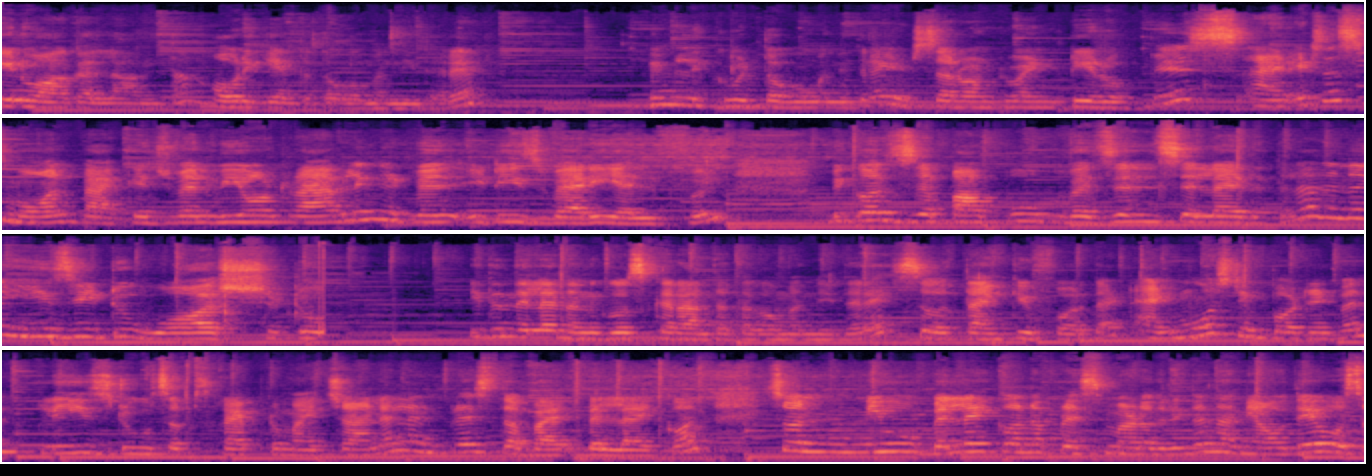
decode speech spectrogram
ಏನೂ ಆಗಲ್ಲ ಅಂತ ಅವರಿಗೆ ಅಂತ ತೊಗೊಂಬಂದಿದ್ದಾರೆ. ಲಿಕ್ವಿಡ್ ತೊಗೊಂಬಂದಿದ್ರೆ it's around twenty rupees and it's a small package when we are travelling it will it is very helpful because ಪಾಪು ವೆಸಲ್ಸ್ ಎಲ್ಲ ಇರುತ್ತಲ್ಲ, ಅದನ್ನು ಈಸಿ ಟು ವಾಶ್ ಟು ಇದನ್ನೆಲ್ಲ ನನಗೋಸ್ಕರ ಅಂತ ತಗೊಂಬಂದಿದ್ದಾರೆ. So thank you for that and most important one please do subscribe to my channel and press the bye bell icon so ನೀವು ಬೆಲ್ ಐಕಾನ್ನ ಪ್ರೆಸ್ ಮಾಡೋದ್ರಿಂದ ನಾನು ಯಾವುದೇ ಹೊಸ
